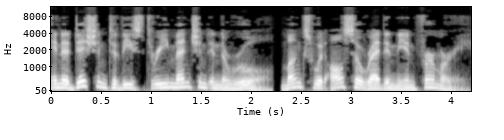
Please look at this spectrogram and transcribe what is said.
In addition to these three mentioned in the rule, monks would also read in the infirmary.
